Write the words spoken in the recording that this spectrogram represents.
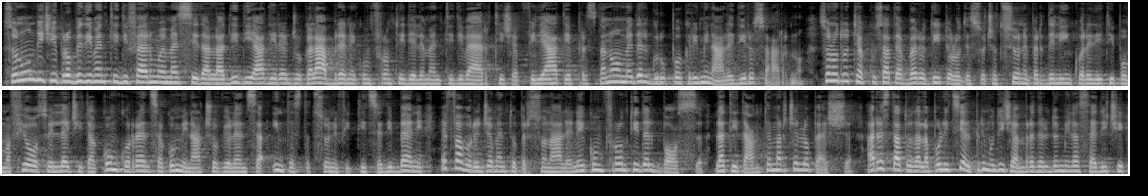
Sono 11 i provvedimenti di fermo emessi dalla DDA di Reggio Calabria nei confronti di elementi di vertice, affiliati e prestanome del gruppo criminale di Rosarno. Sono tutti accusati a vario titolo di associazione per delinquere di tipo mafioso, illecita concorrenza con minaccia o violenza, intestazione fittizia di beni e favoreggiamento personale nei confronti del boss, latitante Marcello Pesce, arrestato dalla polizia il primo dicembre del 2016,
